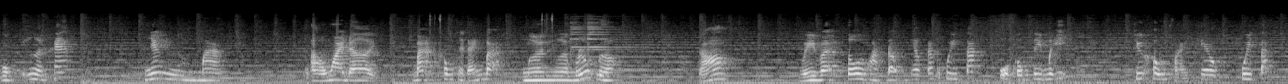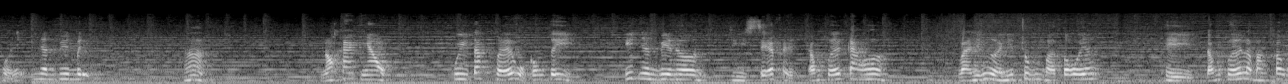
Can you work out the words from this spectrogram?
gục những người khác. Nhưng mà ở ngoài đời bạn không thể đánh bạn 10 người một lúc được. Đó. Vì vậy tôi hoạt động theo các quy tắc của công ty Mỹ chứ không phải theo quy tắc của những nhân viên Mỹ. À, nó khác nhau. Quy tắc thuế của công ty ít nhân viên hơn thì sẽ phải đóng thuế cao hơn. Và những người như Trung và tôi á, thì đóng thuế là bằng không.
